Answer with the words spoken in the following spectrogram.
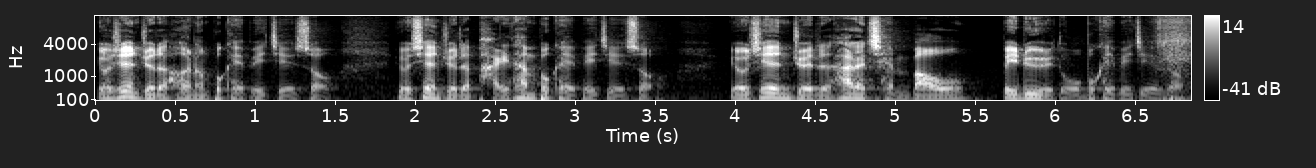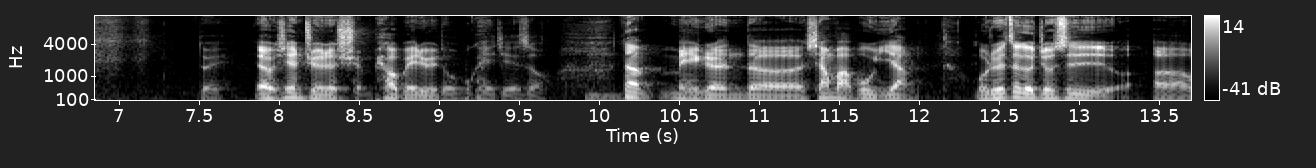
有些人觉得核能不可以被接受，有些人觉得排碳不可以被接受，有些人觉得他的钱包被掠夺不可以被接受。对，有些人觉得选票被掠夺不可以接受。那每个人的想法不一样，我觉得这个就是呃，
